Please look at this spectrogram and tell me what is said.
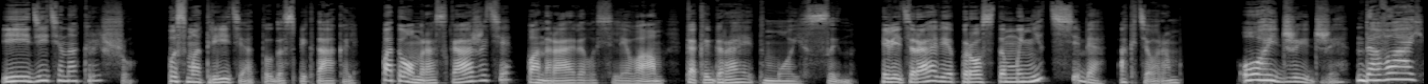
и идите на крышу. Посмотрите оттуда спектакль. Потом расскажете, понравилось ли вам, как играет мой сын. Ведь Рави просто мнит себя актером. «Ой, Джиджи, давай,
